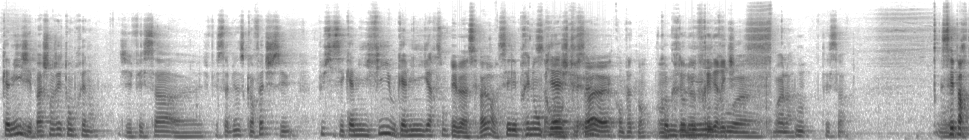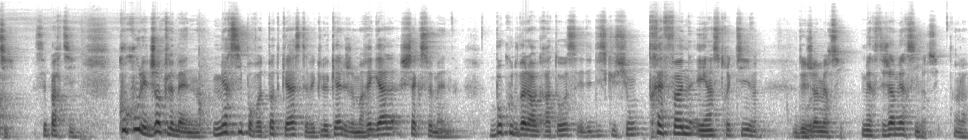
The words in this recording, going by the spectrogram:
Camille, j'ai pas changé ton prénom. J'ai fait ça, euh, j'ai fait ça bien parce qu'en fait, je sais plus si c'est Camille fille ou Camille garçon. Eh ben, c'est pas grave. C'est les prénoms Ça, pièges, crée- tu sais, Ouais, ouais, complètement. On comme le Frédéric. ou, euh, voilà, Mm. c'est ça. C'est parti. C'est parti. Coucou les gentlemen, merci pour votre podcast avec lequel je me régale chaque semaine. Beaucoup de valeurs gratos et des discussions très fun et instructives. Déjà, merci. Merci, déjà merci. Merci. Voilà.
